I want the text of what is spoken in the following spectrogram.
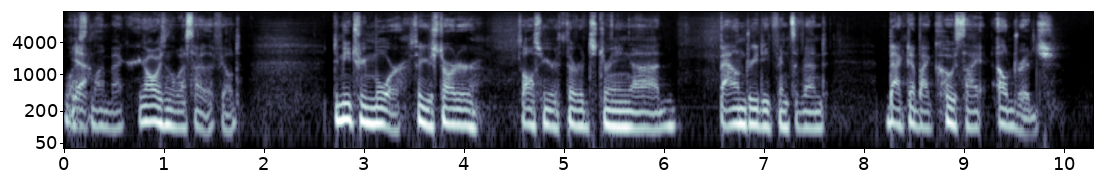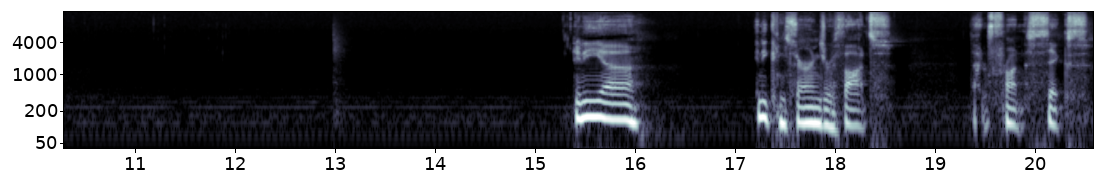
West Yeah. linebacker. You're always on the west side of the field. Dimitri Moore. So your starter is also your third string uh, boundary defensive end, backed up by Kosai Eldridge. Any uh, any concerns or thoughts that front six?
